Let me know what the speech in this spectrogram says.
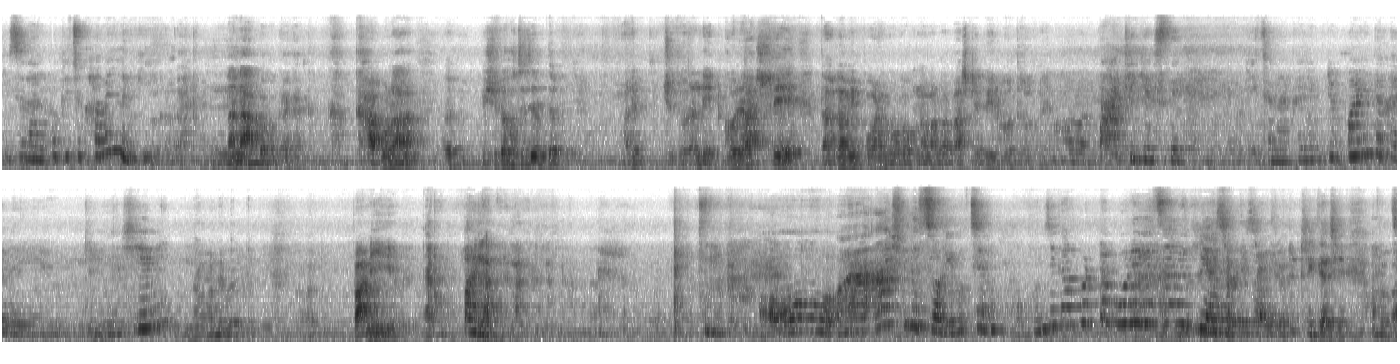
কিছু লাগবে কিছু খাবেন নাকি? না না বাবা খাব না। বিষয়টা হচ্ছে যে মানে যদি ওরা লেট করে আসে তাহলে আমি পড়াবো কখন আমার আবার বাসটায় বের হতে হবে। ঠিক আছে। কিছু না খালি একটু পানি তো খাবেন না। মানে পানি এখন পানি লাগবে লাগবে। ও আসলে সরি বুঝছেন? কখন যে কাপড়টা পরে গেছে আমি কি আর করতে পারি? ঠিক আছে বাবা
